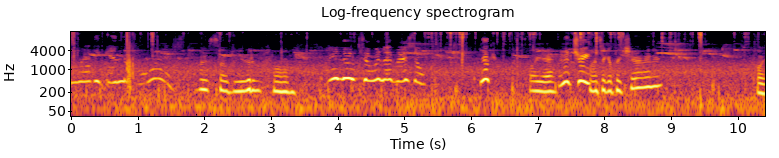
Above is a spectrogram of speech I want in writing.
We're already in the forest. That's so beautiful. Hey, look, someone left whistle. Look, Oh yeah. in the tree. Want to take a picture of it? Oh, yeah.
